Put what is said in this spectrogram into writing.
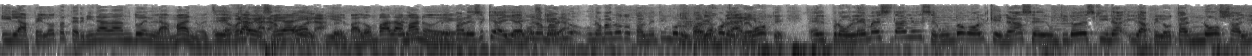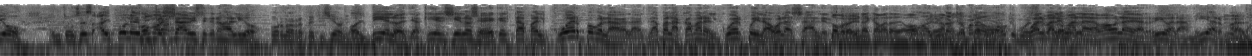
y la pelota termina dando en la mano. Es decir, cabecea y, y el balón va a la Pero mano de Me parece que ahí de hay una mano, una mano totalmente involuntaria, por el rebote. El problema está en el segundo gol que nace de un tiro de esquina y la pelota no salió. Entonces hay polémica ¿Cómo sabe usted que no salió? por las repeticiones. Olvídelo, desde aquí el cielo se ve que él tapa el cuerpo, con la, la- tapa la cámara el cuerpo y la bola sale. No, pero hay una cámara de abajo No, hay que una cámara claridad. abajo que muestra ¿Cuál vale la más, la de abajo o la de arriba? La mía, hermano.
